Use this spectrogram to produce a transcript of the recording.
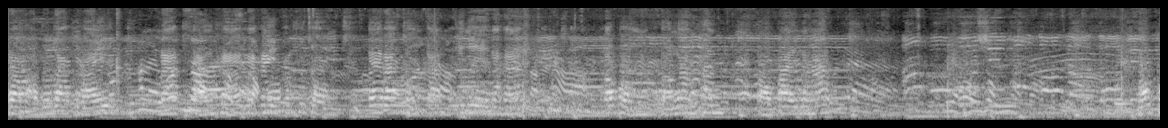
เราอนุรักษ์ไว้นะสานหามาให้ท่านผู้ชมได้รับชมกันที่นี่นะฮะครับผมสาวงามท่านต่อไปนะฮะครับผ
